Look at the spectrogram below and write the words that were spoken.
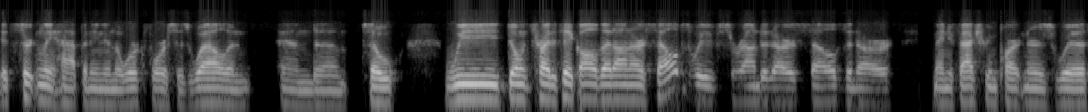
it's certainly happening in the workforce as well. And, and um, so we don't try to take all that on ourselves. We've surrounded ourselves and our manufacturing partners with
